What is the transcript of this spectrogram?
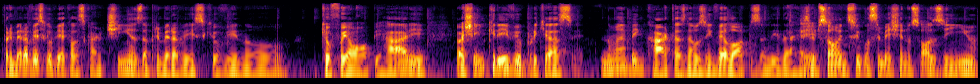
a primeira vez que eu vi aquelas cartinhas, da primeira vez que eu vi no. Que eu fui ao Hopi Hari, eu achei incrível, porque as. Não é bem cartas, né? Os envelopes ali da recepção, eles ficam se mexendo sozinho.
